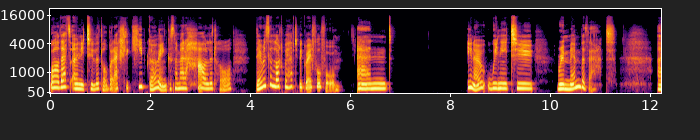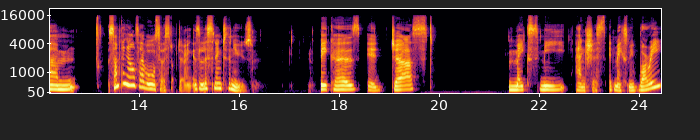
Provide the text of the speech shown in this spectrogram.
well, that's only too little, but actually keep going because no matter how little, there is a lot we have to be grateful for. And, you know, we need to remember that. Um, something else I've also stopped doing is listening to the news because it just makes me anxious. It makes me worry.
